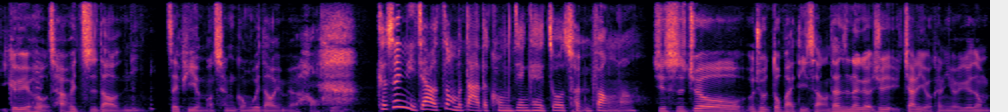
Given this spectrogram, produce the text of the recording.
一个月后才会知道你这批有没有成功，味道有没有好喝。可是你家有这么大的空间可以做存放吗？其实就我就都摆地上，但是那个就家里有可能有一个那种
